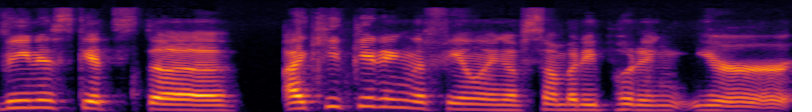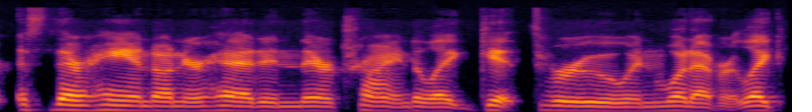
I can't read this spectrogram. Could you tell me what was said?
Venus gets the I keep getting the feeling of somebody putting your their hand on your head and they're trying to like get through and whatever. Like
